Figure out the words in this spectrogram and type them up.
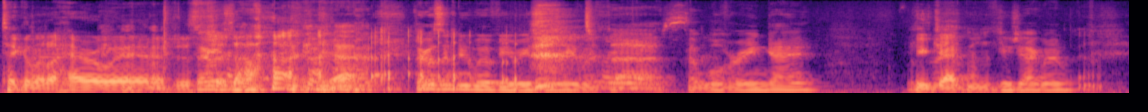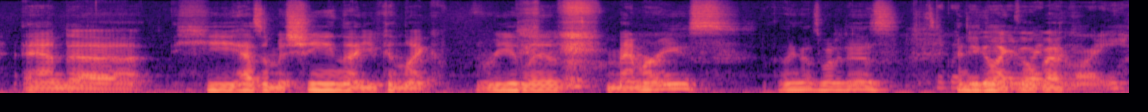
Take a little heroin and just. There was Yeah. There was a new movie recently with uh, the Wolverine guy. What's Hugh his? Jackman? Hugh Jackman. Yeah. And uh, he has a machine that you can like relive memories. I think that's what it is. It's like what And you can, like, go Rick back- Morty.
